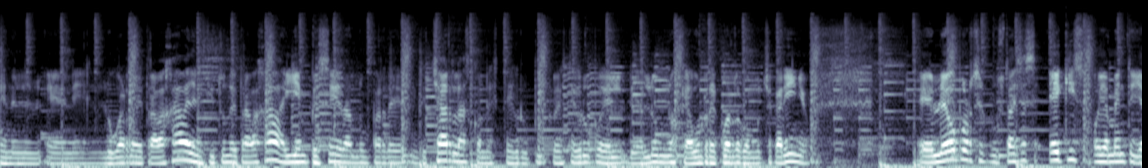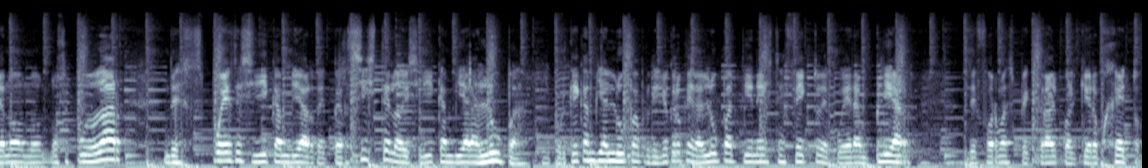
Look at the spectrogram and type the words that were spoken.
en el, lugar donde trabajaba, en el instituto donde trabajaba. Ahí empecé dando un par de, charlas con este, grupo, con este grupo de alumnos que aún recuerdo con mucho cariño. Eh, luego por circunstancias X, obviamente ya no, no, se pudo dar. Después decidí cambiar de persiste, lo decidí cambiar a lupa. ¿Y por qué cambiar lupa? Porque yo creo que la lupa tiene este efecto de poder ampliar de forma espectral cualquier objeto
